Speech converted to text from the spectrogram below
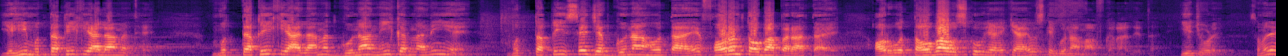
یہی متقی کی علامت ہے۔ متقی کی علامت گناہ نہیں کرنا نہیں ہے۔ متقی سے جب گناہ ہوتا ہے، فوراً توبہ پر آتا ہے اور وہ توبہ اس کو جو ہے، کیا ہے، اس کے گناہ معاف کرا دیتا ہے۔ یہ جوڑے، سمجھے؟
